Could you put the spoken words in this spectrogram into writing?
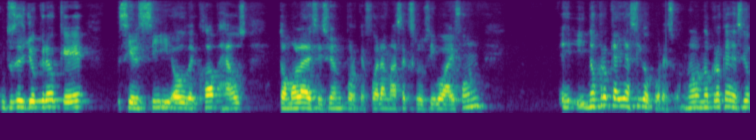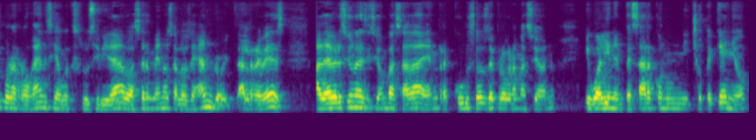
Entonces yo creo que si el CEO de Clubhouse tomó la decisión porque fuera más exclusivo iPhone, y no creo que haya sido por eso, no, no creo que haya sido por arrogancia o exclusividad o hacer menos a los de Android, al revés, ha de haber sido una decisión basada en recursos de programación igual y en empezar con un nicho pequeño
